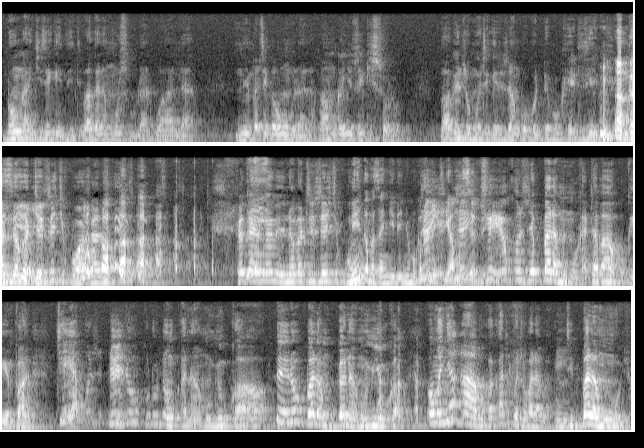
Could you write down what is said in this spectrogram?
Bo nga nkitegeeze nti bagala musuula rwanda nembateekawo omulala bamuganyuza ekisolo. Bagenza omwetegereza nga obudde bukedde. Nga nabateze ekikwagala. Kaka yaŋambye nabateze naye nga bazanyire nnyo mu gavumenti ya museveni. kyeyakoze balamu mu katabo ako kempana kyeyakoze leero okuluno ganamumyuka leero balamu ganamumyuka omanya abo kakati kwe tubalaba nti balamu oyo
